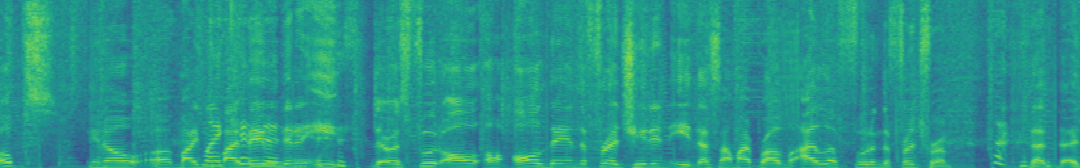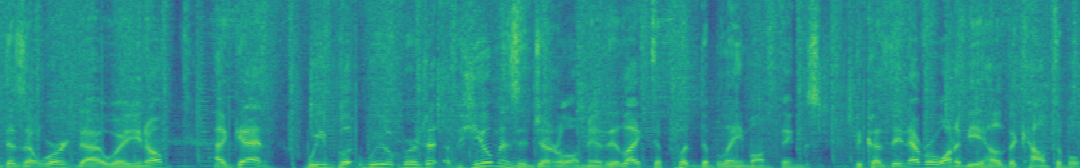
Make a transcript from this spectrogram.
oops. You know, uh, my My my, baby didn't didn't eat." eat. There was food all, all day in the fridge. He didn't eat. That's not my problem. I left food in the fridge for him. that it doesn't work that way. You know. Again, we we we're just, humans in general. I mean, they like to put the blame on things because they never want to be held accountable.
